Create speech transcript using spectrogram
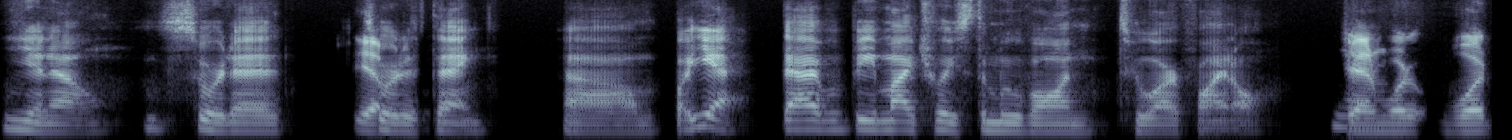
You know, sort of, Yep. sort of thing. Um, but yeah, that would be my choice to move on to our final. Yeah. Jen, what what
